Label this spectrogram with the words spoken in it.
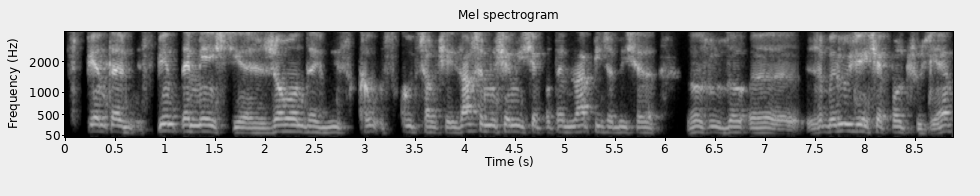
spięte, spięte mięśnie, żołądek mi sku- skurczał się i zawsze musiałem mi się potem napić, żeby się e, żeby luźniej się poczuć, nie?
